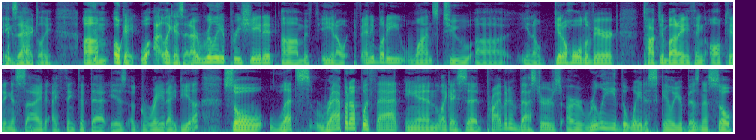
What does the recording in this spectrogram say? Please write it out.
exactly. Um, okay. Well, I, like I said, I really appreciate it. Um, if you know, if anybody wants to, uh, you know, get a hold of Eric, talk to him about anything. All kidding aside, I think that that is a great idea. So let's wrap it up with that. And like I said, private investors are really the way to scale your business. So,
